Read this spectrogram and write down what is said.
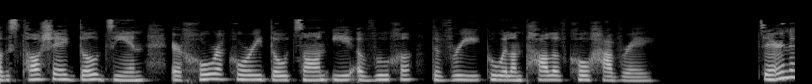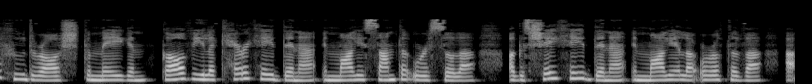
agus tá sé ag dul dian ar chomhrachóirí dóiteáin í a bhuacha de bhrí go bhfuil an talamh chomh-shabhré. Deir na húdaráis go méigean dhá mhíle ceithre duine i mbaile Santa Úrsula agus séchéad duine i mbaile le Urtaba a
